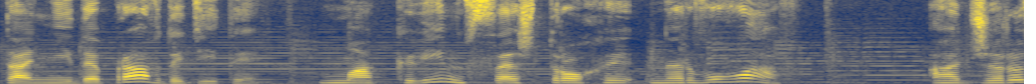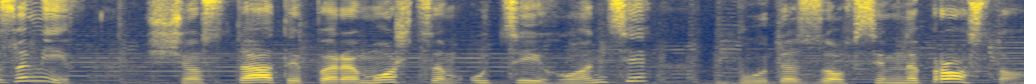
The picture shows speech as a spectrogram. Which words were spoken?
Та ніде правди, діти, Макквін все ж трохи нервував. Адже розумів, що стати переможцем у цій гонці буде зовсім непросто.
